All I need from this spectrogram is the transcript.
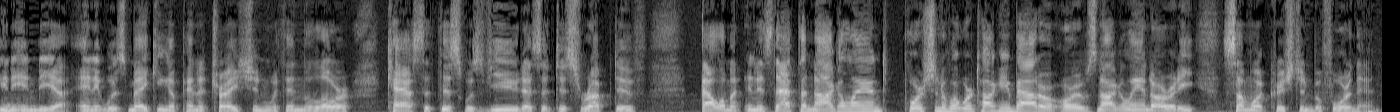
in India, and it was making a penetration within the lower caste, that this was viewed as a disruptive element. And is that the Nagaland portion of what we're talking about, or, or was Nagaland already somewhat Christian before then?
